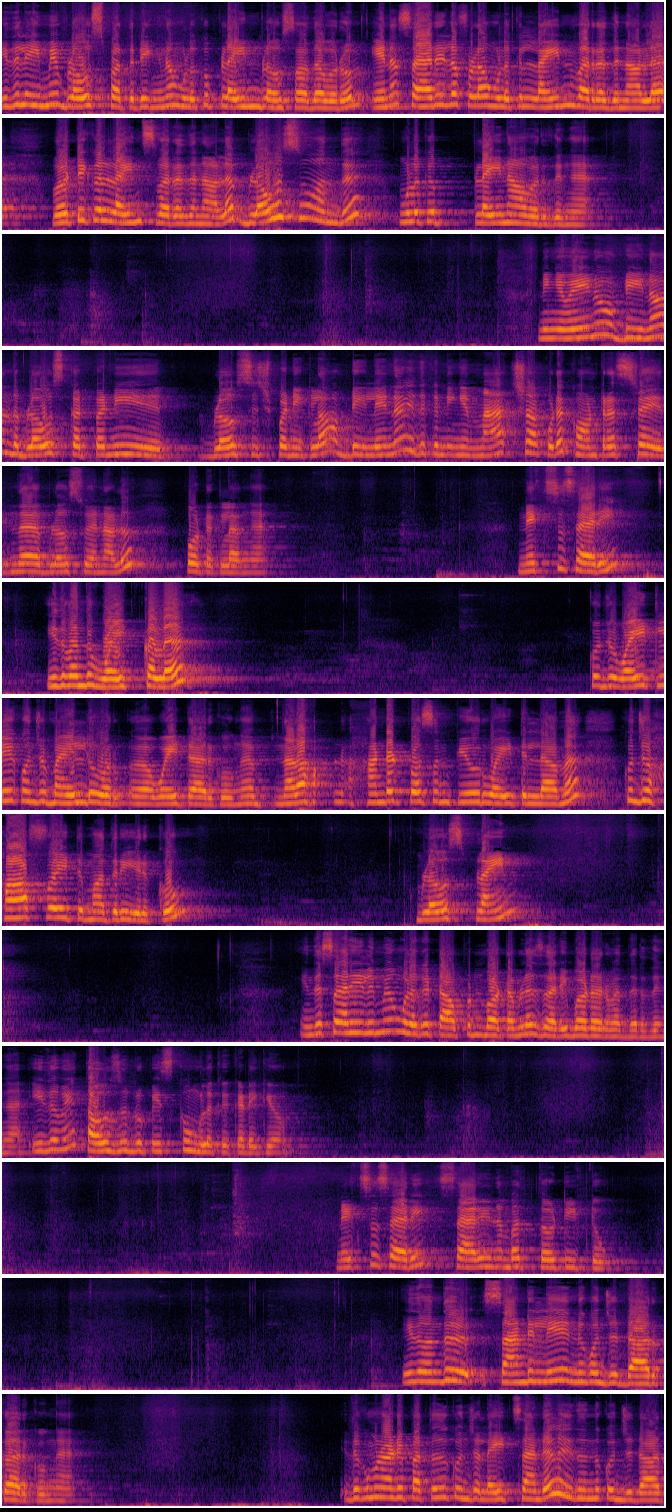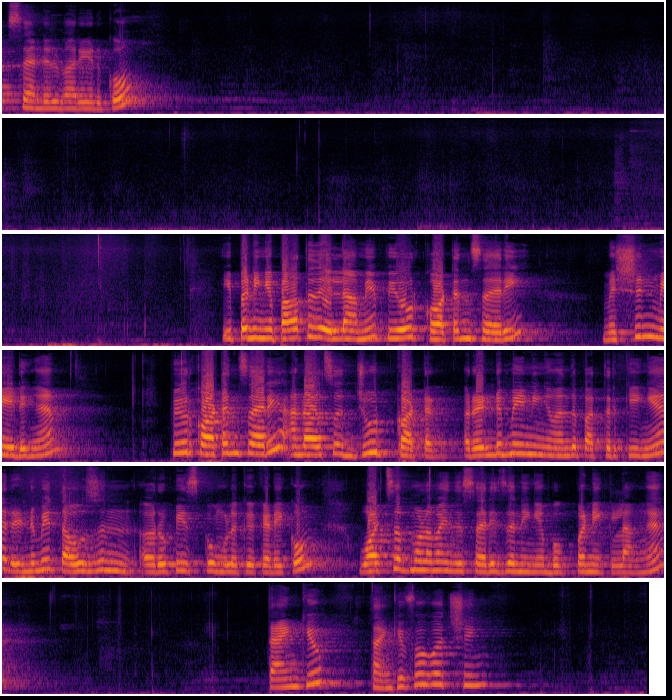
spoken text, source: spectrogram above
இதுலேயுமே ப்ளவுஸ் பார்த்துட்டிங்கன்னா உங்களுக்கு பிளைன் ப்ளவுஸாக தான் வரும். ஏன்னா சாரியில் ஃபுல்லாக உங்களுக்கு லைன் வர்றதுனால வெர்டிக்கல் லைன்ஸ் வர்றதுனால ப்ளவுஸும் வந்து உங்களுக்கு பிளைனாக வருதுங்க. நீங்கள் வேணும் அப்படின்னா அந்த ப்ளவுஸ் கட் பண்ணி ப்ளவுஸ் ஸ்டிச் பண்ணிக்கலாம். அப்படி இல்லைன்னா இதுக்கு நீங்கள் மேட்சாக கூட கான்ட்ராஸ்டாக எந்த ப்ளவுஸ் வேணாலும் போட்டுக்கலாங்க. நெக்ஸ்ட் சாரீ இது வந்து ஒயிட் கலர் கொஞ்சம் ஒயிட்லேயே கொஞ்சம் மைல்டு ஒரு ஒயிட்டாக இருக்குங்க. நல்லா ஹண்ட்ரட் பர்சன்ட் பியூர் ஒயிட் இல்லாமல் கொஞ்சம் ஹாஃப் ஒயிட் மாதிரி இருக்கும். ப்ளவுஸ் ப்ளைன் இந்த சாரியிலுமே உங்களுக்கு டாப் அண்ட் பாட்டமில் சரி பார்டர் வந்துடுதுங்க இதுவுமே தௌசண்ட் ருபீஸ்க்கு உங்களுக்கு கிடைக்கும். Next saree saree number thirty two இது வந்து சாண்டில்லே இன்னும் கொஞ்சம் டார்க்காக இருக்குங்க. இதுக்கு முன்னாடி பார்த்தது கொஞ்சம் லைட் சாண்டில் இது வந்து கொஞ்சம் டார்க் சாண்டில் மாதிரி இருக்கும். இப்போ நீங்கள் பார்த்தது எல்லாமே pure cotton sari machine மேடுங்க pure cotton saree and also jute cotton ரெண்டுமே நீங்கள் வந்து பார்த்துருக்கீங்க. ரெண்டுமே தௌசண்ட் ருபீஸ்க்கு உங்களுக்கு கிடைக்கும். வாட்ஸ்அப் மூலமாக இந்த சாரீஸை நீங்கள் புக் பண்ணிக்கலாங்க. தேங்க்யூ தேங்க்யூ ஃபார் வாட்சிங்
